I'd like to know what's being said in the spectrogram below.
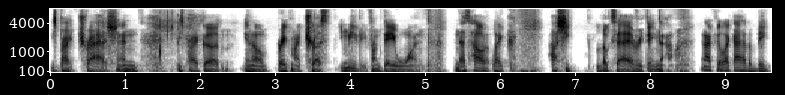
he's probably trash, and he's probably gonna, you know, break my trust immediately from day one, and that's how like how she looks at everything now, and I feel like I had a big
